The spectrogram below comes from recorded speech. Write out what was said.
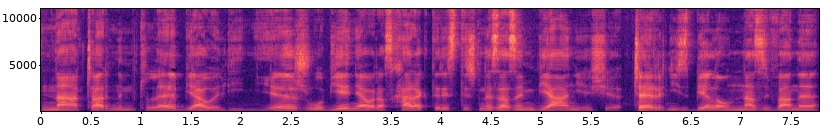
Na czarnym tle białe linie, żłobienia oraz charakterystyczne zazębianie się czerni z bielą nazywane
